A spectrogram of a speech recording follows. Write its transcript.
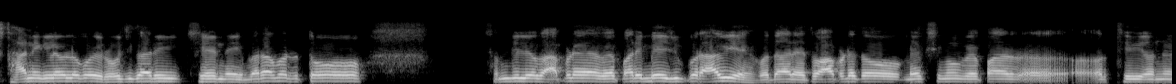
સ્થાનિક લેવલે કોઈ રોજગારી છે નહીં. બરાબર? તો સમજી લ્યો કે આપણે વેપારી બેઝ ઉપર આવીએ વધારે તો આપણે તો મેક્સિમમ વેપાર અર્થી અને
